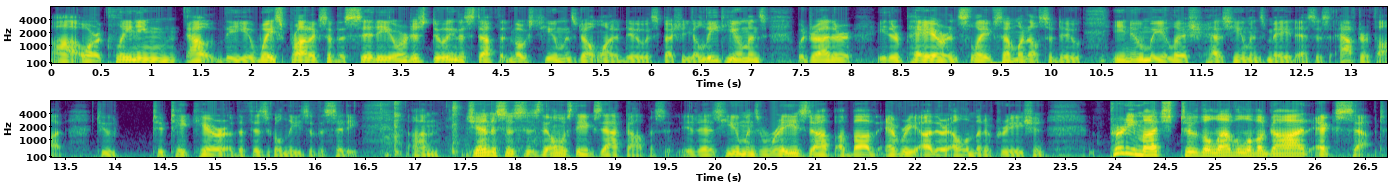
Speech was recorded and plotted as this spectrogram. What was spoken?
uh, or cleaning out the waste products of the city or just doing the stuff that most humans don't want to do, especially elite humans, would rather either pay or enslave someone else to do, Enuma Elish has humans made as this afterthought to to take care of the physical needs of the city. Um, Genesis is the, almost the exact opposite. It has humans raised up above every other element of creation, pretty much to the level of a god, except.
